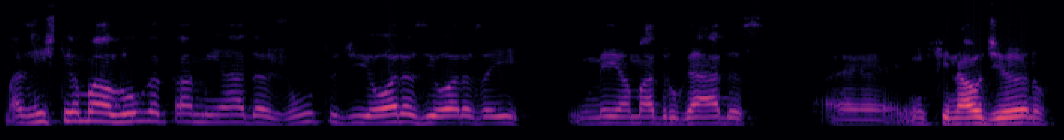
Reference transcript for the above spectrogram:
Mas a gente tem uma longa caminhada junto de horas e horas aí, em meio a madrugadas, é, em final de ano,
